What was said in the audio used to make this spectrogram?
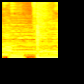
the beat.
